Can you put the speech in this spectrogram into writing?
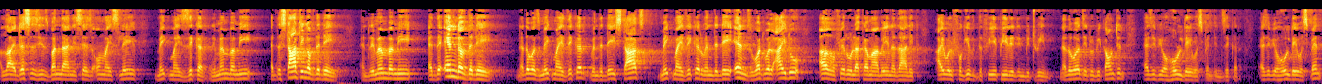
Allah addresses his banda and he says, O my slave, make my zikr. Remember me at the starting of the day and remember me at the end of the day. In other words, make my dhikr when the day starts, make my dhikr when the day ends. What will I do? أَغْفِرُ لَكَ مَا بَيْنَ ذَلِكَ I will forgive the period in between. In other words, it will be counted as if your whole day was spent in zikr. As if your whole day was spent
